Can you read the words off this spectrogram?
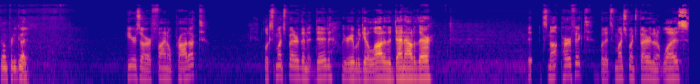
going pretty good. Here's our final product. Looks much better than it did. We were able to get a lot of the dent out of there. It's not perfect, but it's much, much better than it was.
